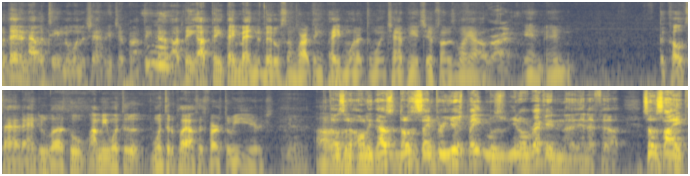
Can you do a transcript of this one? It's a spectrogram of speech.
But they didn't have a team to win the championship, and I think that I think I think they met in the middle somewhere. I think Peyton wanted to win championships on his way out, Right. And and the Colts had Andrew Luck, who I mean went to the, went to the playoffs his first three years. Um, those are the only. That was, those are the same three years Peyton was, you know, wrecking the NFL. So it's like,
